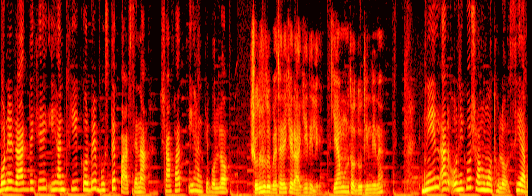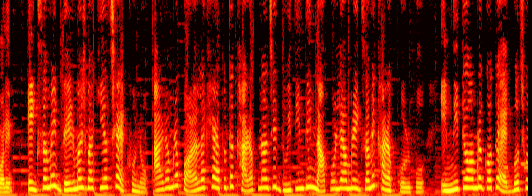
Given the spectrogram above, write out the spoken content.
বোনের রাগ দেখে ইহান কি করবে বুঝতে পারছে না। সাফাত ইহানকে বলল শুধু শুধু বেচারিকে রাগিয়ে দিলে কি এমন হতো দু তিন দিনে? নীল আর অনিকও সহমত হলো সিয়া বলে। এক্সামের দেড় মাস বাকি আছে এখনও। আর আমরা পড়ালেখা এতটা খারাপ না যে দুই তিন দিন না পড়লে আমরা এক্সামে খারাপ করব। এমনিতেও আমরা গত এক বছর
